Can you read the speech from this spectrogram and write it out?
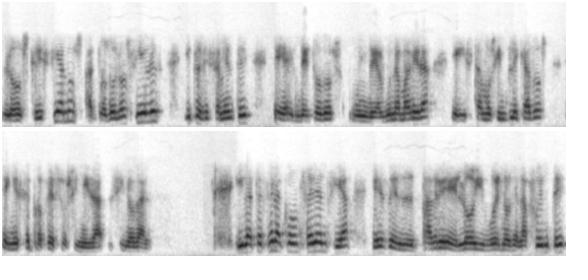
los cristianos, a todos los fieles y precisamente eh, de todos, de alguna manera, eh, estamos implicados en ese proceso sinodal. Y la tercera conferencia es del padre Eloy Bueno de la Fuente,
